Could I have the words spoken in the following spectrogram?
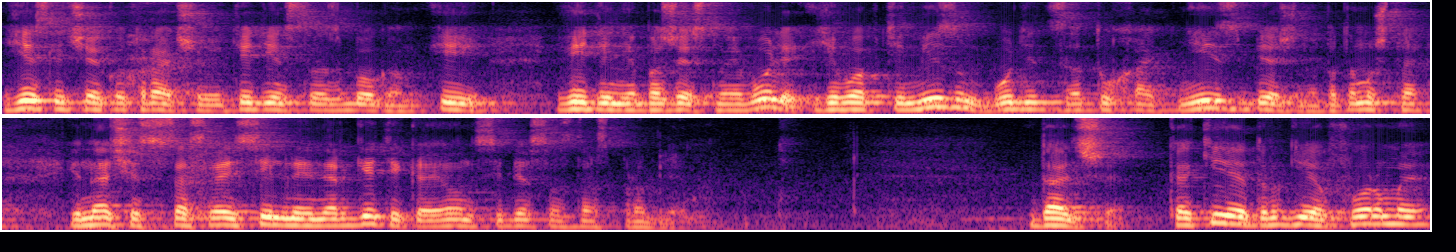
Если человек утрачивает единство с Богом и видение божественной воли, его оптимизм будет затухать неизбежно, потому что Иначе со своей сильной энергетикой он себе создаст проблемы. Дальше. Какие другие формы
